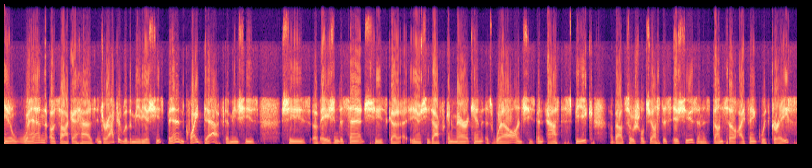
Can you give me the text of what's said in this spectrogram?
you know, when Osaka has interacted with the media, she's been quite deft. I mean, she's she's of Asian descent. She's got you know she's African American as well, and she's been asked to speak about social justice issues and has done so, I think, with grace.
